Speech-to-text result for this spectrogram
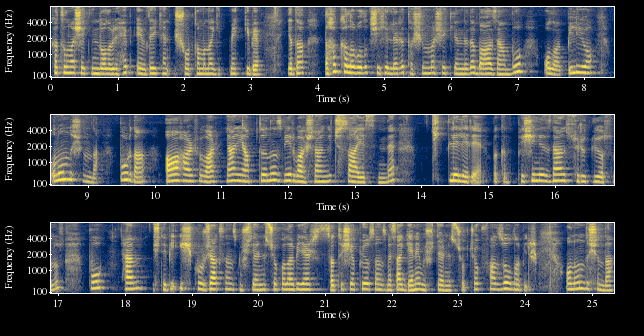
katılma şeklinde olabilir. Hep evdeyken iş ortamına gitmek gibi ya da daha kalabalık şehirlere taşınma şeklinde de bazen bu olabiliyor. Onun dışında burada A harfi var. Yani yaptığınız bir başlangıç sayesinde kitleleri bakın peşinizden sürüklüyorsunuz. Bu hem işte bir iş kuracaksanız müşteriniz çok olabilir. Satış yapıyorsanız mesela gene müşteriniz çok çok fazla olabilir. Onun dışında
